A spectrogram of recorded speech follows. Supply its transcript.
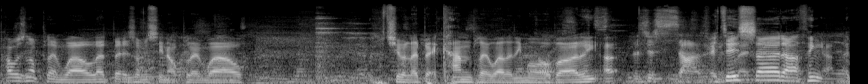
Power's not playing well. Leadbitter's obviously not playing well. I'm not sure Leadbitter can play well anymore, but I think uh, It's just sad. it is sad. I think, uh,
